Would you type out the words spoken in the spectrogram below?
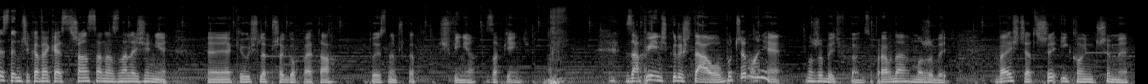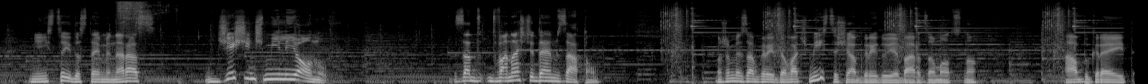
jestem ciekaw jaka jest szansa na znalezienie e, jakiegoś lepszego peta. Tu jest na przykład świnia za 5. za 5 kryształów, bo czemu nie? Może być w końcu, prawda? Może być. 23 i kończymy miejsce i dostajemy na raz 10 milionów. Za d- 12 dałem za tą. Możemy zupgrade'ować. Miejsce się upgrade'uje bardzo mocno. Upgrade,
